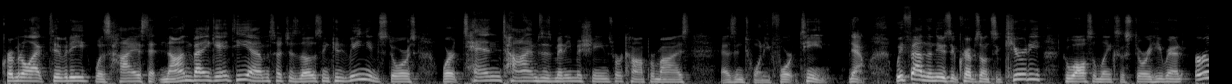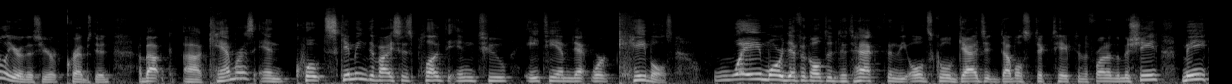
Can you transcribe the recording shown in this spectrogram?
Criminal activity was highest at non-bank ATMs, such as those in convenience stores, where 10 times as many machines were compromised as in 2014. Now, we found the news at Krebs on Security, who also links a story he ran earlier this year, Krebs did, about uh, cameras and, quote, skimming devices plugged into ATM network cables way more difficult to detect than the old school gadget double stick tape to the front of the machine. Me,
